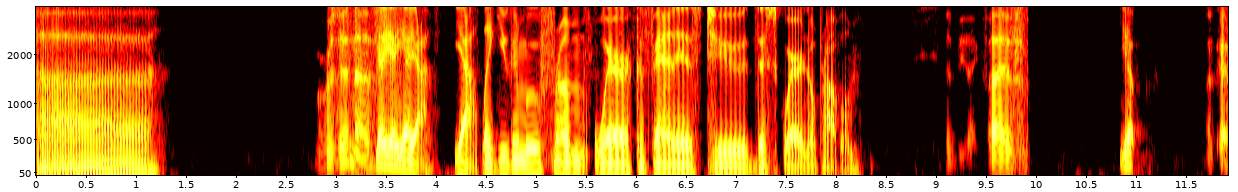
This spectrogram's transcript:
Uh, Or was that not? yeah, yeah, yeah, yeah, yeah. Like you can move from where Kafan is to this square, no problem. That'd be like five. Yep. Okay.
